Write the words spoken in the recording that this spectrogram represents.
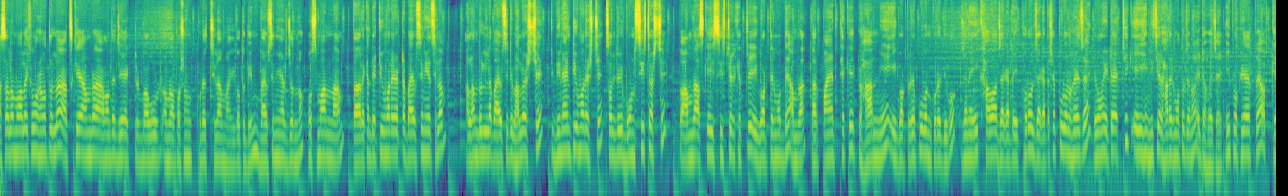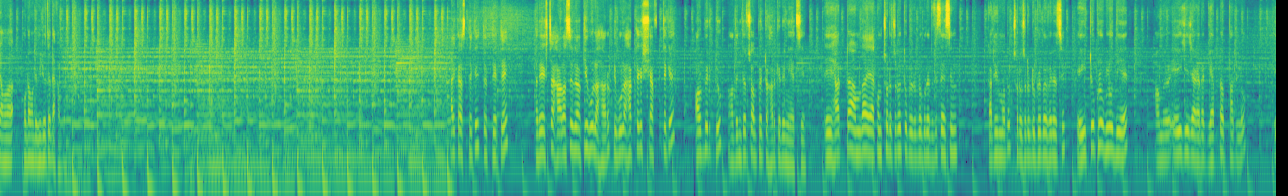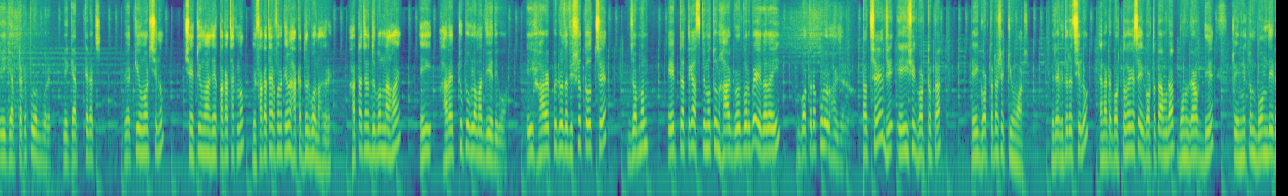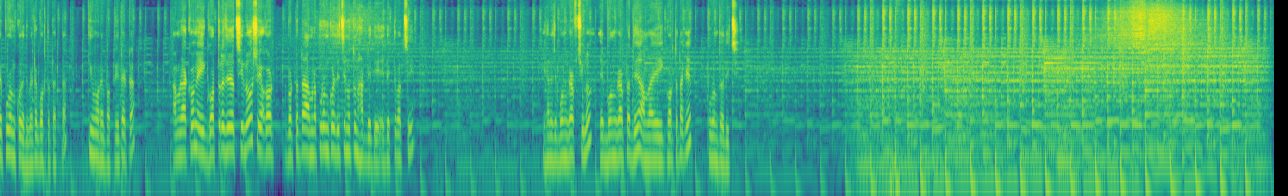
আসসালামু আলাইকুম রহমতুল্লাহ। আজকে আমরা আমাদের যে একটা বাবুর আমরা অপারেশন করেছিলাম আগে কতদিন, বায়োপসি নেওয়ার জন্য। ওসমান নাম, তার এখান থেকে টিউমারের একটা বায়োপসি নিয়েছিলাম। আলহামদুলিল্লাহ বায়োপসিটি ভালো এসছে, বিনাইন টিউমার এসছে সলিটারি বোন সিস্ট আসছে। তো আমরা আজকে এই সিস্টের ক্ষেত্রে এই গর্তের মধ্যে আমরা তার পায়ের থেকে একটু হাড় নিয়ে এই গর্তটা পূরণ করে দিব, যেন এই খাওয়া জায়গাটা, এই খরল জায়গাটা সে পূরণ হয়ে যায় এবং এটা ঠিক এই নিচের হাড়ের মতো যেন এটা হয়ে যায়। এই প্রক্রিয়াটা আজকে আমরা মোটামুটি ভিডিওতে দেখাবো। এই কাছ থেকে তো পেটে আর এক্সট্রা হাড় আছে টিবুলা হাড়। টিবুলা হাড় থেকে শ্যাফট থেকে অল্প একটু আমাদের কাছে অল্প একটু হাড় কেটে নিয়েছি। এই হাড়টা আমরা এখন ছোট ছোট টুকরো টুকরো করে রেখেছি কাঠির মতো ছোট ছোট টুকরো করে ফেলেছি। এই টুকরোগুলো দিয়ে আমরা এই যে জায়গাটা গ্যাপটা থাকল, এই গ্যাপটাকে পূরণ করে, এই গ্যাপ কেটে টিউমার ছিল, সেই টিউমার দিয়ে ফাঁকা থাকল। ফাঁকা থাকার ফলে কেউ হাড়টা দুর্বল না করে হাড়টা যেন দুর্বল না হয়, এই হাড়ের টুকরোগুলো আমরা দিয়ে দিব। এই হাড়ের টুকরোটা বিশেষত্ব হচ্ছে যেমন এরটা থেকে আজকে নতুন হাড় গ্রো করবে এই গর্তটা পূরণ হয়ে যাবে। হচ্ছে যে এই সেই গর্তটা, এই গর্তটা সেই টিউমার। যেটার ভিতরে ছিল এখানে একটা গর্ত হয়ে গেছে, এই গর্তটা আমরা বন গ্রাফ দিয়ে নতুন বন দিয়ে এটা পূরণ করে দেবে। এটা গর্তটা একটা টিউমারের গর্ত, এটা একটা। আমরা এখন এই গর্তটা যেটা ছিল সেই গর্ত- গর্তটা আমরা পূরণ করে দিচ্ছি নতুন হাড় দিয়ে দেখতে পাচ্ছি। এখানে যে বন গ্রাফ ছিল, এই বন গ্রাফটা দিয়ে আমরা এই গর্তটাকে পূরণ করে দিচ্ছি।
